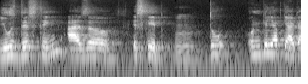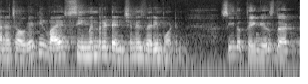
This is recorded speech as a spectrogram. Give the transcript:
use this thing as a escape तो उनके लिए आप क्या कहना चाहोगे कि why semen retention is very important see the thing is that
